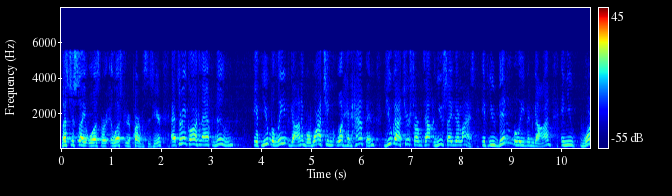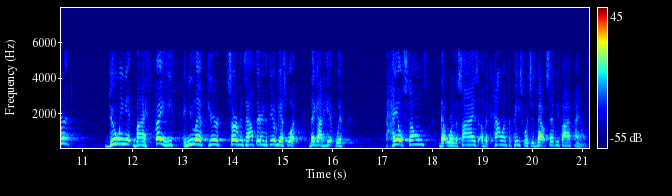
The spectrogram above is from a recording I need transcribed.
Let's just say it was for illustrative purposes here. At 3 o'clock in the afternoon, if you believed God and were watching what had happened, you got your servants out and you saved their lives. If you didn't believe in God and you weren't doing it by faith and you left your servants out there in the field, guess what? They got hit with hailstones that were the size of a talent apiece, which is about 75 pounds.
